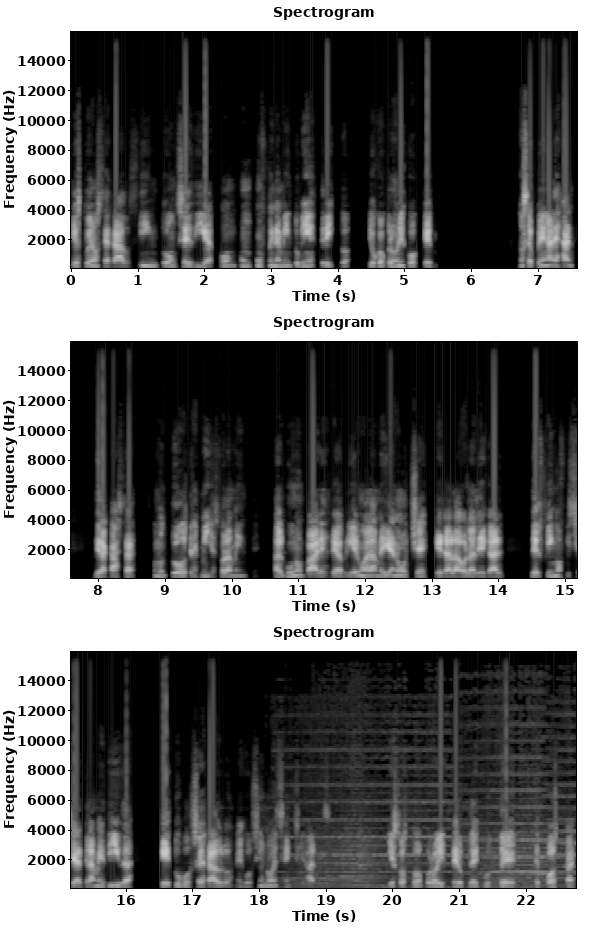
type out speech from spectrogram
Estuvieron cerrados 111 días con, con, un confinamiento bien estricto. Yo creo que lo único que no se pueden alejar de la casa como dos o tres millas solamente. Algunos bares reabrieron a la medianoche, que era la hora legal del fin oficial de la medida, que tuvo cerrados los negocios no esenciales. Y eso es todo por hoy. Espero que les guste este podcast.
